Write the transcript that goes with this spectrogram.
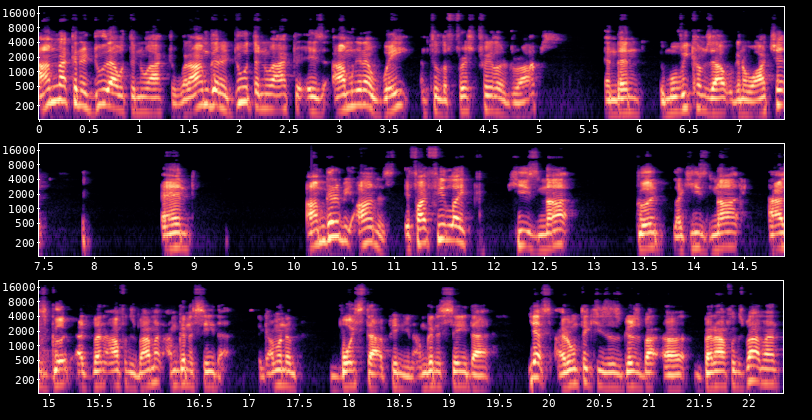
I'm not gonna do that with the new actor. What I'm gonna do with the new actor is I'm gonna wait until the first trailer drops, and then the movie comes out. We're gonna watch it, and I'm gonna be honest. If I feel like he's not good, like he's not as good as Ben Affleck's Batman, I'm gonna say that. Like I'm gonna voice that opinion. I'm gonna say that yes, I don't think he's as good as Ba- uh, Ben Affleck's Batman.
